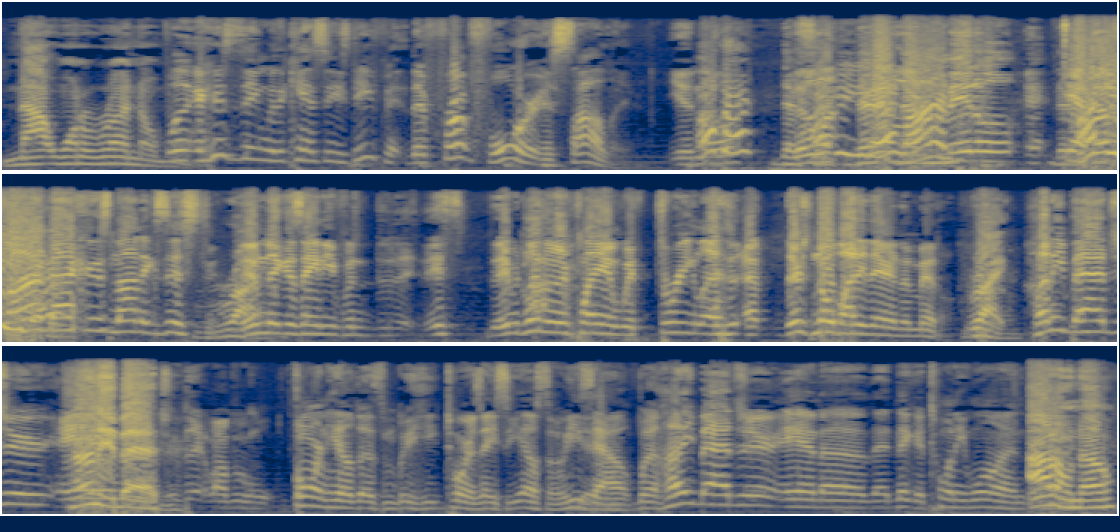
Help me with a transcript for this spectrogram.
not want to run no more. Well, here's the thing with the Kansas City's defense: their front four is solid. You know, Okay. Their, Their, their, li- their, their line- middle. yeah, Their their give you that. linebackers non-existent. Right. Them niggas ain't even. It's they were literally playing with three less. Uh, there's nobody there in the middle. Right. Honey Badger. And, Honey Badger. I mean, Thornhill doesn't. But he tore his ACL, so he's out. But Honey Badger and uh, that nigga 21. I don't know.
